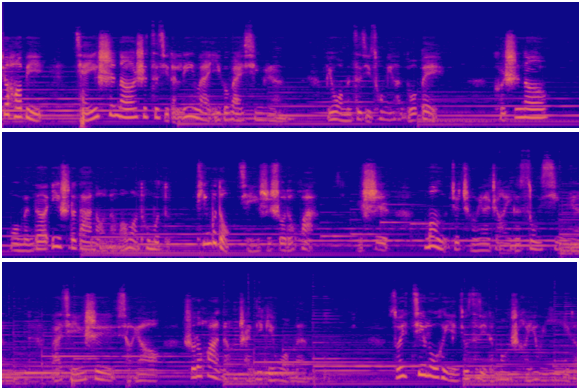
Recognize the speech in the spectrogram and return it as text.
就好比潜意识呢，是自己的另外一个外星人，比我们自己聪明很多倍。可是呢，我们的意识的大脑呢，往往听不懂、听不懂潜意识说的话，于是梦就成为了这样一个送信人，把潜意识想要说的话呢传递给我们。所以，记录和研究自己的梦是很有意义的，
